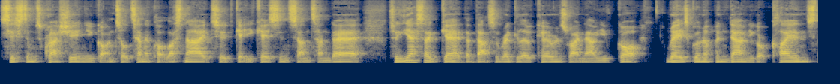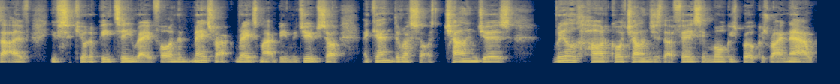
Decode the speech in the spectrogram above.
systems crashing. You got until 10 o'clock last night to get your case in Santander. So, yes, I get that that's a regular occurrence right now. You've got rates going up and down. You've got clients that have you've secured a PT rate for, and the rates rates might have been reduced. So again, there are sort of challenges real hardcore challenges that are facing mortgage brokers right now.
